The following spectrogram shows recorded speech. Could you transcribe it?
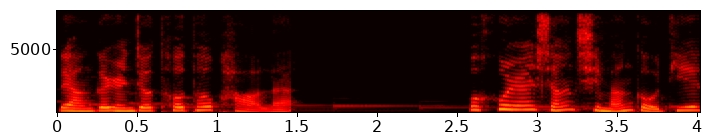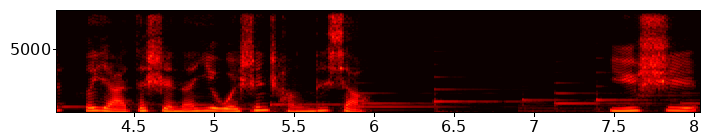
两个人就偷偷跑了。我忽然想起满狗爹和哑子婶那意味深长的笑，于是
